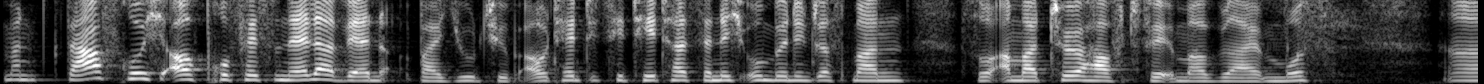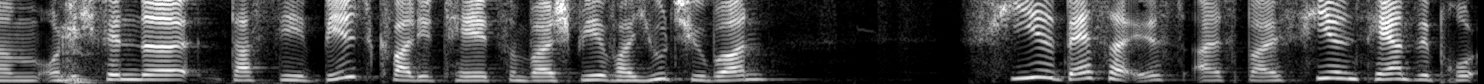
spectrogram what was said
man darf ruhig auch professioneller werden bei YouTube. Authentizität heißt ja nicht unbedingt, dass man so amateurhaft für immer bleiben muss. Ähm, und ich finde, dass die Bildqualität zum Beispiel bei YouTubern viel besser ist als bei vielen Fernsehpro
